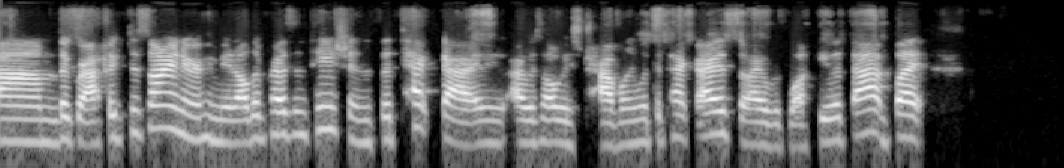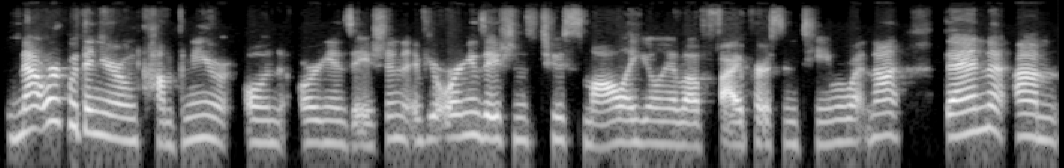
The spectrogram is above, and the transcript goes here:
Um, the graphic designer who made all the presentations the tech guy I, mean, I was always traveling with the tech guys so i was lucky with that but network within your own company or own organization. If your organization is too small, like you only have a five person team or whatnot, then um,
